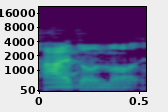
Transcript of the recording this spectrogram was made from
I don't know,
